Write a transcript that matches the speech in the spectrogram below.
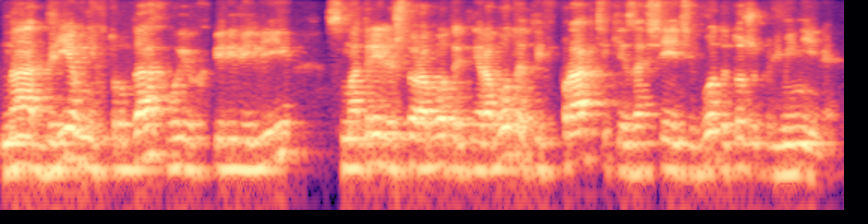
на древних трудах, вы их перевели, смотрели, что работает, не работает, и в практике за все эти годы тоже применили.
